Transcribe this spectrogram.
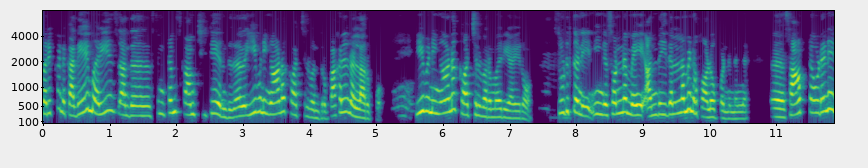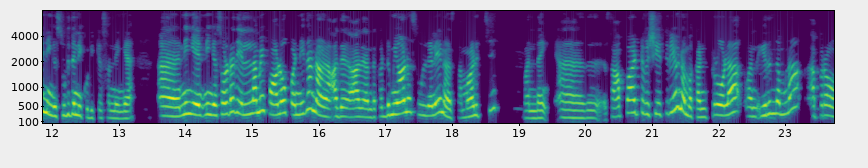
வரைக்கும் எனக்கு அதே மாரியே அந்த சிம்ப்டம்ஸ் காமிச்சுக்கிட்டே இருந்தது. அது ஈவினிங் ஆனா காய்ச்சல் வந்துரும். பகல் நல்லா இருக்கும். ஈவினிங் ஆனா காய்ச்சல் வர மாரி ஆயிரும். ம். சுடு தண்ணி நீங்க சொன்ன மெய் அந்த இதெல்லாமே நான் ஃபாலோ பண்ணுனேங்க. அ சாப்பிட்ட உடனே நீங்க சுடு தண்ணி குடிக்க சொன்னீங்க. நீங்க நீங்க சொல்றது எல்லாமே ஃபாலோ பண்ணி தான் நான் அது அது அந்த கடுமையான சூழ்நிலைய நான் சமாளிச்சு வந்தேன். அது சாப்பாட்டு விஷயத்துலையும் நம்ம கண்ட்ரோலாக வந்து இருந்தோம்னா, அப்புறம்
